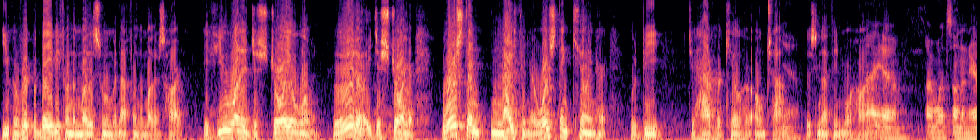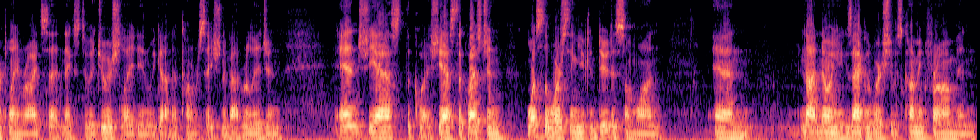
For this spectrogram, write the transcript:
You can rip a baby from the mother's womb, but not from the mother's heart. If you want to destroy a woman, literally destroy her, worse than knifing her, worse than killing her, would be to have her kill her own child. Yeah. There's nothing more horrible. I, um, I once on an airplane ride sat next to a Jewish lady and we got in a conversation about religion. And she asked the que- she asked the question, "What's the worst thing you can do to someone?" And not knowing exactly where she was coming from and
